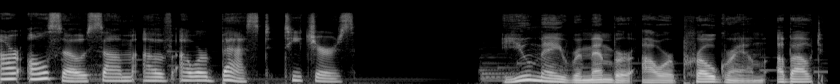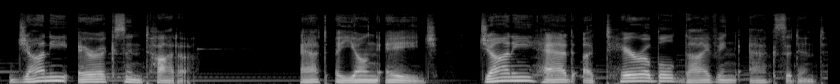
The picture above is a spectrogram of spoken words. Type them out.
are also some of our best teachers. You may remember our program about Joni Eareckson Tada. At a young age, Joni had a terrible diving accident.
